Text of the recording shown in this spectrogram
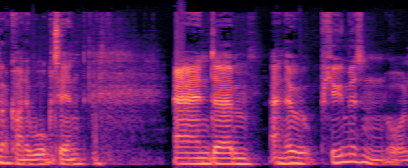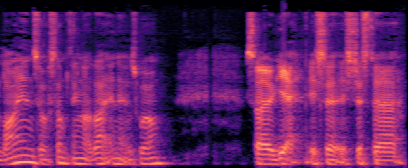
that kind of walked in, and um, and there were pumas and or lions or something like that in it as well. So yeah, it's a, it's just a,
